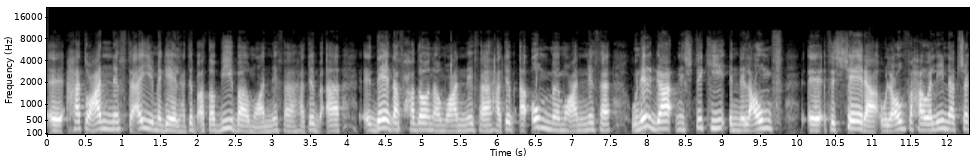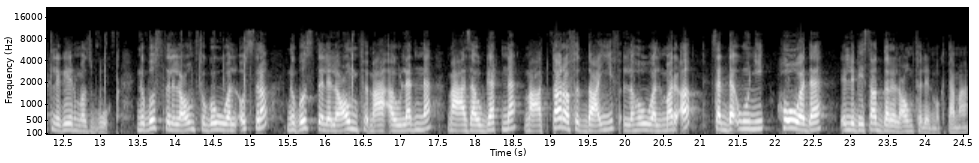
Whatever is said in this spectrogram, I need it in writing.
آه، هتعنف في أي مجال. هتبقى طبيبة معنفة هتبقى دادة في حضانة معنفة هتبقى أم معنفة. ونرجع نشتكي إن العنف في الشارع والعنف حوالينا بشكل غير مسبوق. نبص للعنف جوه الأسرة نبص للعنف مع أولادنا مع زوجاتنا مع الطرف الضعيف اللي هو المرأة. صدقوني هو ده اللي بيصدر العنف للمجتمع.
